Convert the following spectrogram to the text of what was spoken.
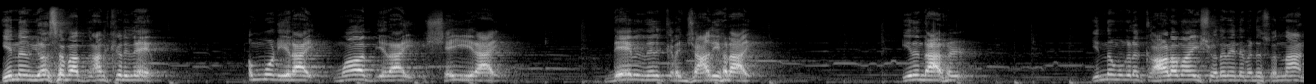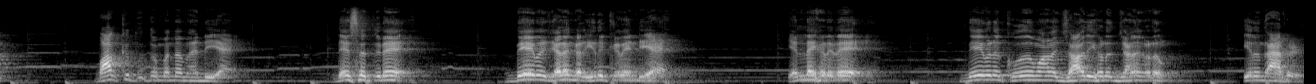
இன்னும் யோசபாத் நாட்களிலே அம்மோனியராய் மோபியராய் ஷெயிராய் தேவில் இருக்கிற ஜாதிகளாய் இருந்தார்கள். இன்னும் உங்களுக்கு ஆழமாய் சொல்ல வேண்டும் என்று சொன்னால் வாக்குத்தத்தம் பண்ண வேண்டிய தேசத்திலே தேவ ஜனங்கள் இருக்க வேண்டிய எல்லைகளிலே தேவனுக்கு உதவமான ஜாதிகளும் ஜனங்களும் இருந்தார்கள்.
